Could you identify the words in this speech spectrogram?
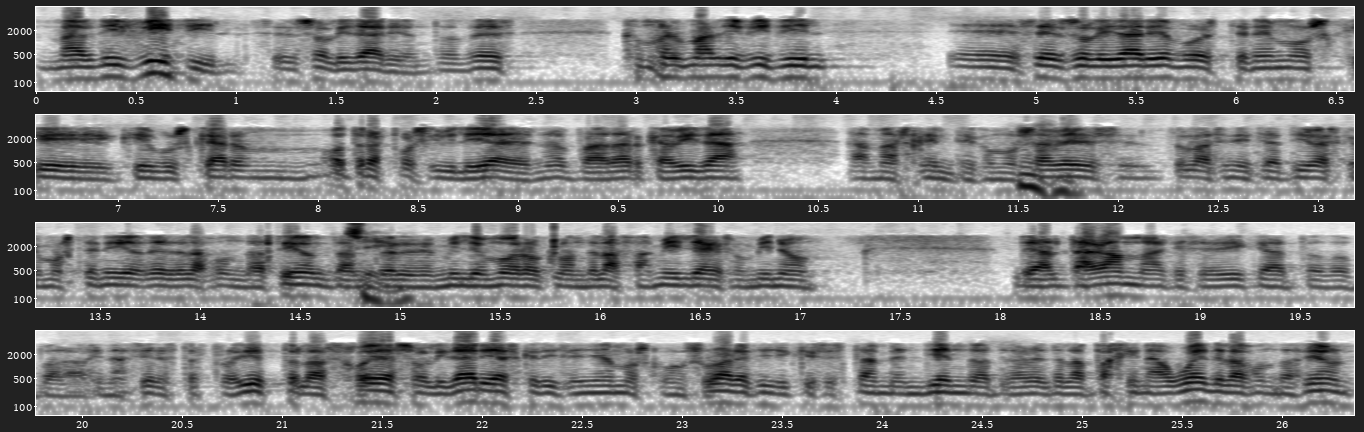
más difícil ser solidario. Entonces como es más difícil eh, ser solidario, pues tenemos que, que, buscar otras posibilidades, ¿no? Para dar cabida a más gente. Como sabes, todas las iniciativas que hemos tenido desde la Fundación, tanto sí. el Emilio Moro, Clon de la Familia, que es un vino de alta gama que se dedica a todo para financiar estos proyectos, las joyas solidarias que diseñamos con Suárez y que se están vendiendo a través de la página web de la Fundación.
